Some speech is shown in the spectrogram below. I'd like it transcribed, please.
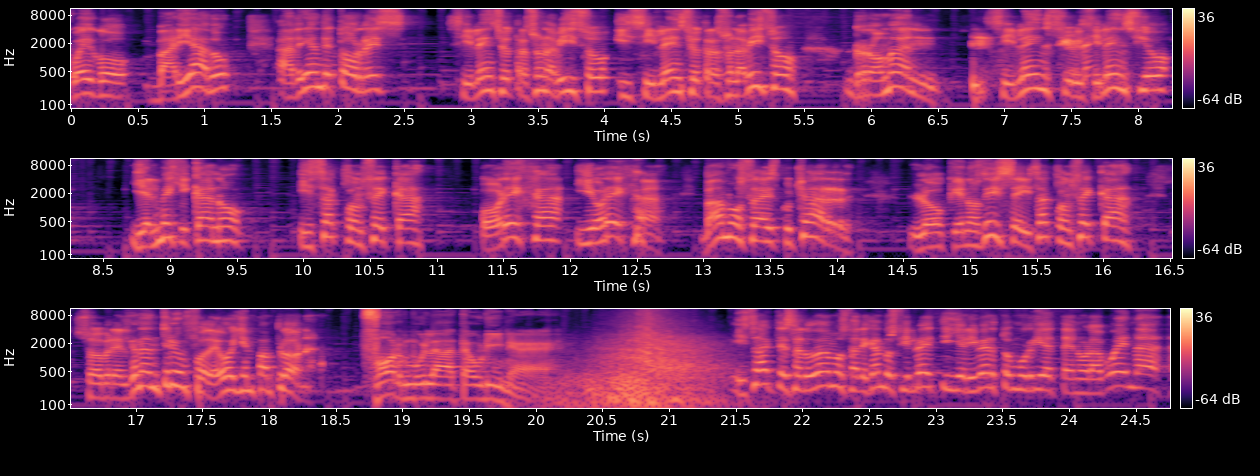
juego variado. Adrián de Torres, silencio tras un aviso y silencio tras un aviso. Román, silencio y silencio. Y el mexicano, Isaac Fonseca, oreja y oreja. Vamos a escuchar lo que nos dice Isaac Fonseca sobre el gran triunfo de hoy en Pamplona. Fórmula Taurina. Isaac, te saludamos Alejandro Silvetti y Heriberto Murrieta. Enhorabuena.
